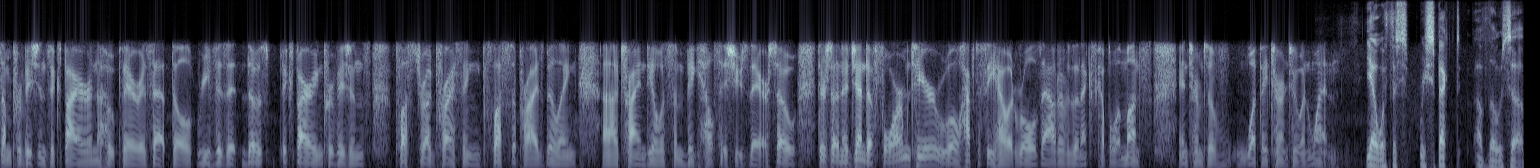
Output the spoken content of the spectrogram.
some provisions expire, and the hope there is that they'll revisit those expiring provisions plus drug pricing plus surprise billing, uh, try and deal with some big health issues there. So there's an agenda formed here. We'll have to see how it rolls out over the next couple of months in terms of what they turn to and when. Yeah, with the respect of those uh,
